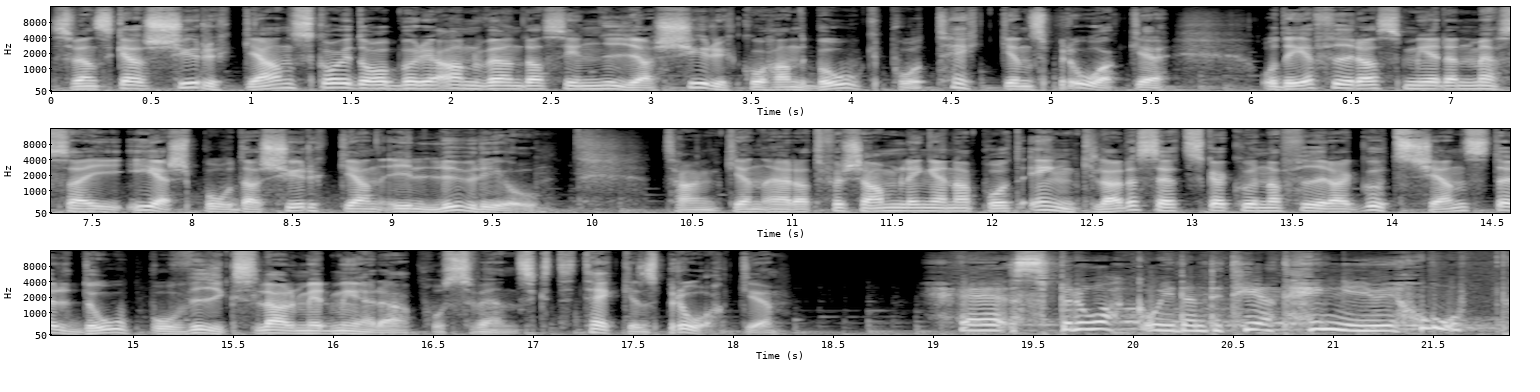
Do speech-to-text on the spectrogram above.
Svenska kyrkan ska idag börja använda sin nya kyrkohandbok på teckenspråk och det firas med en mässa i Ersboda kyrkan i Luleå. Tanken är att församlingarna på ett enklare sätt ska kunna fira gudstjänster, dop och vigslar med mera på svenskt teckenspråk. Eh, språk och identitet hänger ju ihop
